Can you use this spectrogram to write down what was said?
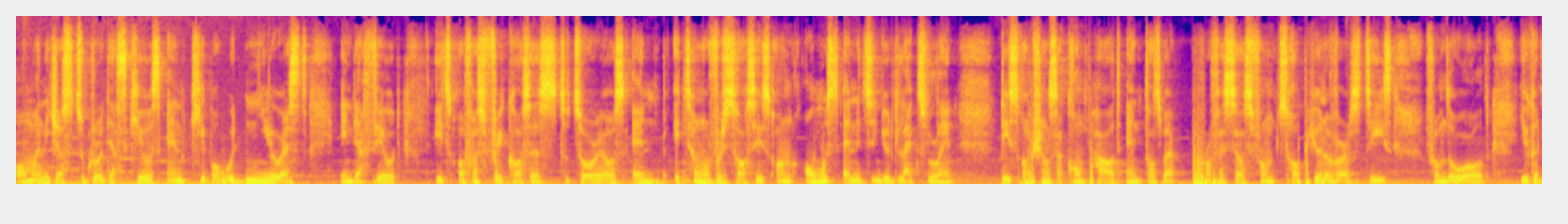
or managers to grow their skills and keep up with newest in their field. It offers free courses, tutorials, and a ton of resources on almost anything you'd like to learn. These options are compiled and taught by professors from top universities from the world. You can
